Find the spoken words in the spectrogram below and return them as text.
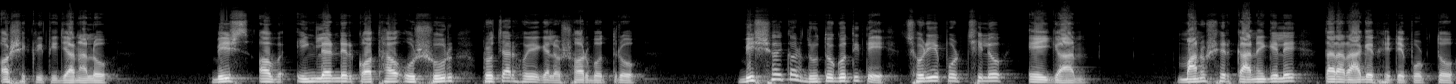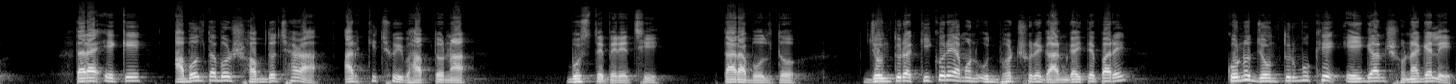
অস্বীকৃতি জানালো। বিশ অব ইংল্যান্ডের কথা ও সুর প্রচার হয়ে গেল সর্বত্র। বিস্ময়কর দ্রুতগতিতে ছড়িয়ে পড়ছিল এই গান। মানুষের কানে গেলে তারা রাগে ফেটে পড়ত। তারা একে আবলতাবর শব্দ ছাড়া আর কিছুই ভাবত না। বুঝতে পেরেছি। তারা বলতো, জন্তুরা কি করে এমন উদ্ভট সুরে গান গাইতে পারে? কোনো জন্তুর মুখে এই গান শোনা গেলে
